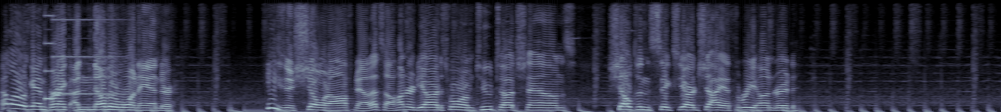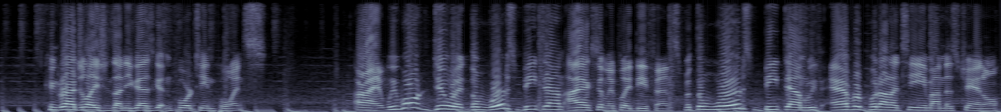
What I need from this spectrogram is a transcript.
Hello again, Brank. Another one-hander. He's just showing off now. That's 100 yards for him, two touchdowns. Shelton, six yards shy of 300. Congratulations on you guys getting 14 points. All right, we won't do it. The worst beatdown, I accidentally played defense, but the worst beatdown we've ever put on a team on this channel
